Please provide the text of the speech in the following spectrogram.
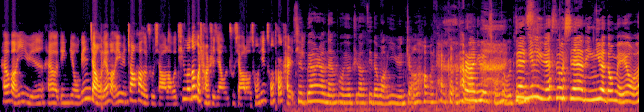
还有网易云，还有钉钉。我跟你讲，我连网易云账号都注销了。我听了那么长时间，我注销了，我重新从头开始听。请不要让男朋友知道自己的网易云账号，太可怕了。不然你得从头听。对你里面所有心爱的音乐都没有了。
